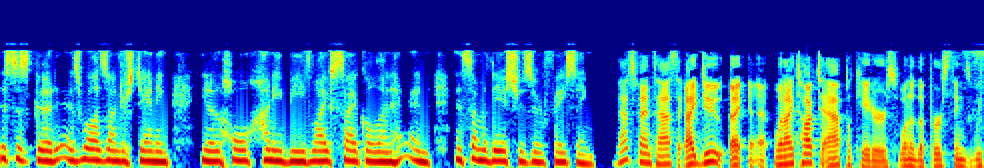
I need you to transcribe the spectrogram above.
This is good, as well as understanding, you know, the whole honeybee life cycle and and and some of the issues they're facing. That's fantastic. I do I, when I talk to applicators, one of the first things we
